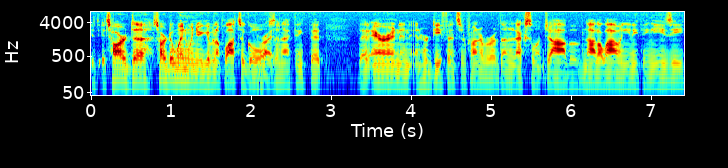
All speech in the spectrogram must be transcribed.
it, it's hard to it's hard to win when you're giving up lots of goals, right. and I think that that Erin and, and her defense in front of her have done an excellent job of not allowing anything easy.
